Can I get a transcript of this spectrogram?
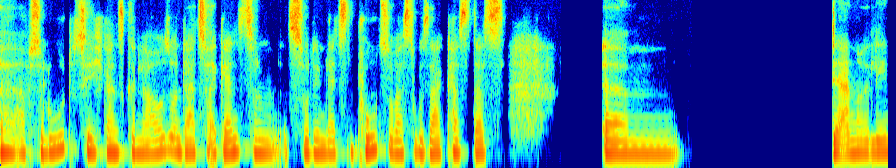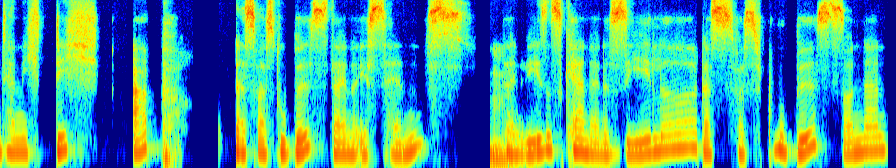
Äh, absolut, sehe ich ganz genauso. Und dazu ergänzt zu, zu, dem letzten Punkt, so was du gesagt hast, dass ähm, der andere lehnt ja nicht dich ab, das, was du bist, deine Essenz, mhm. dein Wesenskern, deine Seele, das, was du bist, sondern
